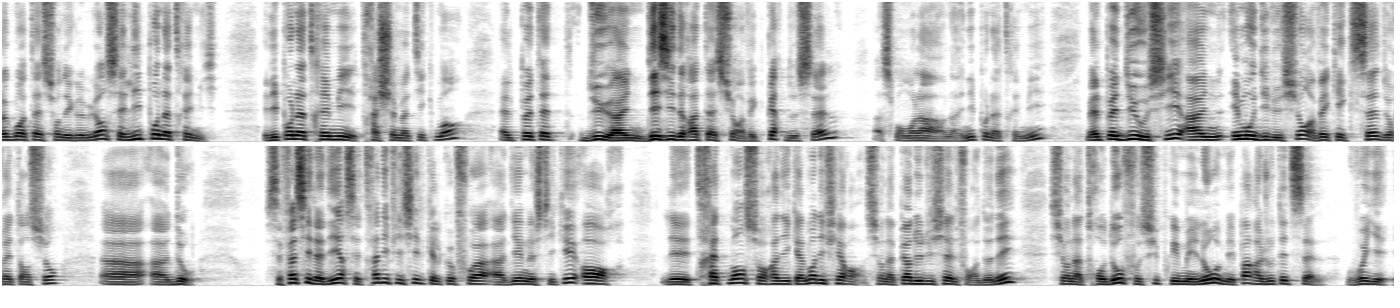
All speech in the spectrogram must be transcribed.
l'augmentation des globulants, c'est l'hyponatrémie. Et l'hyponatrémie, très schématiquement, elle peut être due à une déshydratation avec perte de sel. À ce moment-là, on a une hyponatrémie. Mais elle peut être due aussi à une hémodilution avec excès de rétention euh, euh, d'eau. C'est facile à dire, c'est très difficile quelquefois à diagnostiquer. Or, les traitements sont radicalement différents. Si on a perdu du sel, il faut en donner. Si on a trop d'eau, il faut supprimer l'eau, mais pas rajouter de sel. Vous voyez.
